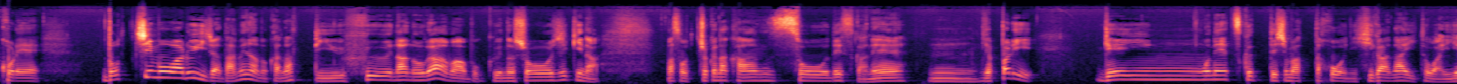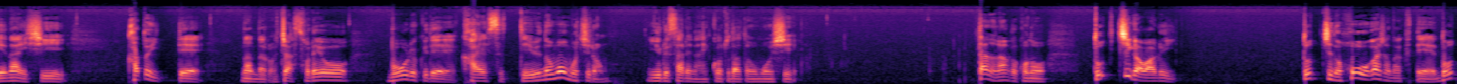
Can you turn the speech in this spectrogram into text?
これ、どっちも悪いじゃダメなのかなっていう風なのが、まあ僕の正直な、まあ、率直な感想ですかね。うん、やっぱり原因をね、作ってしまった方に非がないとは言えないし、かといって、なんだろう、じゃあそれを暴力で返すっていうのももちろん許されないことだと思うし、ただなんかこの、どっちが悪いどっちの方がじゃなくて、どっ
